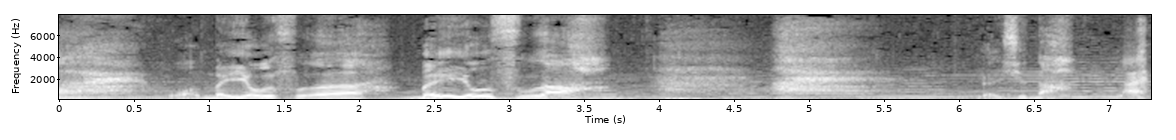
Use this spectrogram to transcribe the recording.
唉，我没有死，没有死啊！唉，袁心呐，来，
